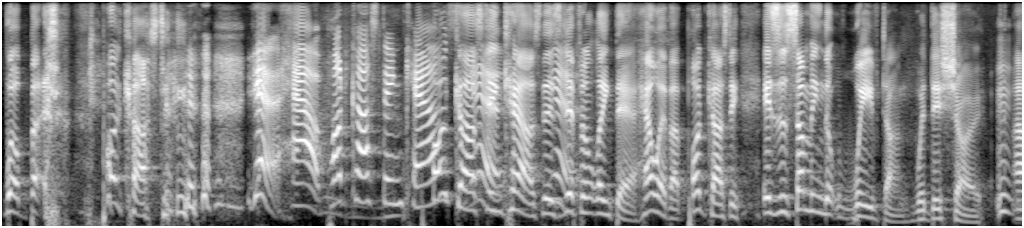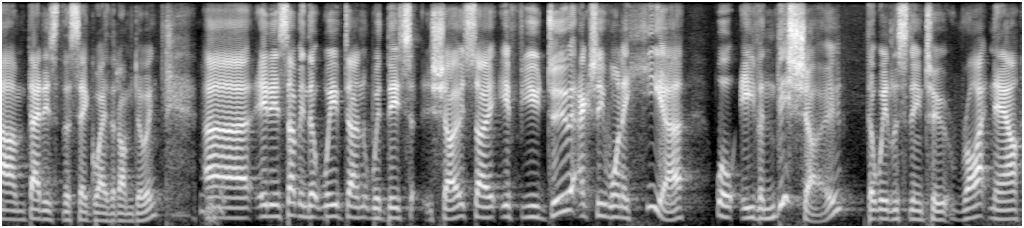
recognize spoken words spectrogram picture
Well, but podcasting, Yeah, how podcasting cows. podcasting Yeah. cows. There's Yeah. a definite link there. However, podcasting is something that we've done with this show. Mm. Um, that is the segue that I'm doing. Uh, it is something that we've done with this show. So if you do actually want to hear, well, even this show that we're listening to right now,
